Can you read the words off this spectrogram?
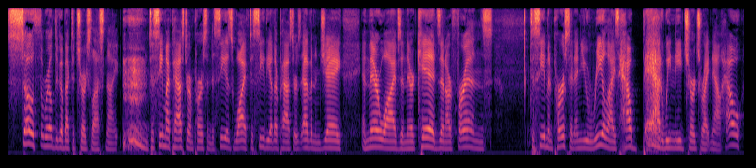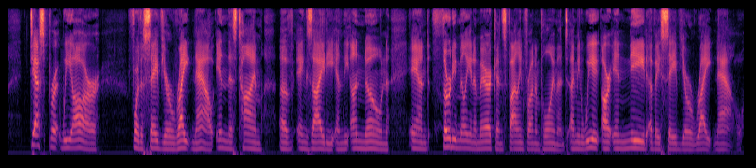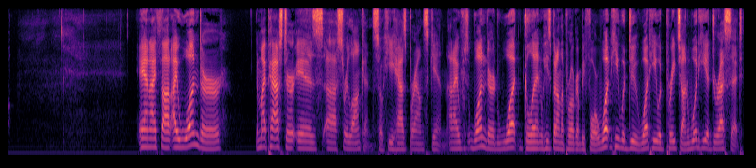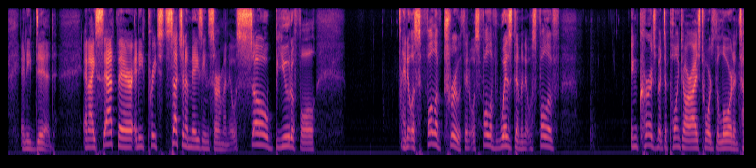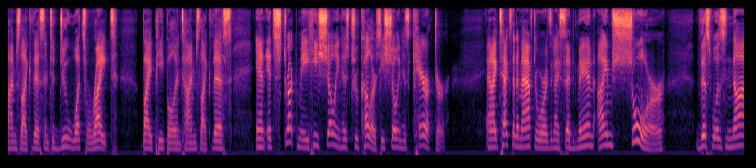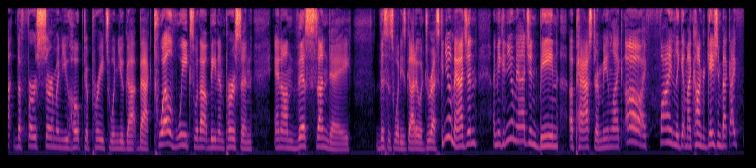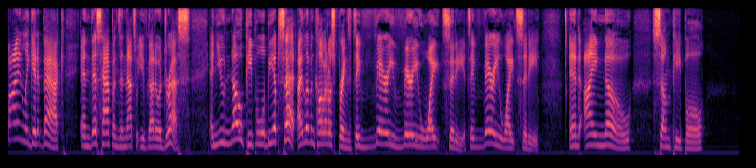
so thrilled to go back to church last night to see my pastor in person to see his wife to see the other pastors evan and jay and their wives and their kids and our friends to see him in person and you realize how bad we need church right now how desperate we are for the Savior right now in this time of anxiety and the unknown and 30 million Americans filing for unemployment. I mean, we are in need of a Savior right now. And I thought, I wonder. My pastor is uh, Sri Lankan, so he has brown skin. And I wondered what Glenn, he's been on the program before, what he would do, what he would preach on, would he address it? And he did. And I sat there and he preached such an amazing sermon. It was so beautiful. And it was full of truth and it was full of wisdom and it was full of encouragement to point our eyes towards the Lord in times like this and to do what's right by people in times like this. And it struck me, he's showing his true colors, he's showing his character. And I texted him afterwards and I said, Man, I'm sure this was not the first sermon you hoped to preach when you got back. 12 weeks without being in person, and on this Sunday, this is what he's got to address. Can you imagine? I mean, can you imagine being a pastor and being like, oh, I finally get my congregation back. I finally get it back. And this happens, and that's what you've got to address. And you know people will be upset. I live in Colorado Springs. It's a very, very white city. It's a very white city. And I know some people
